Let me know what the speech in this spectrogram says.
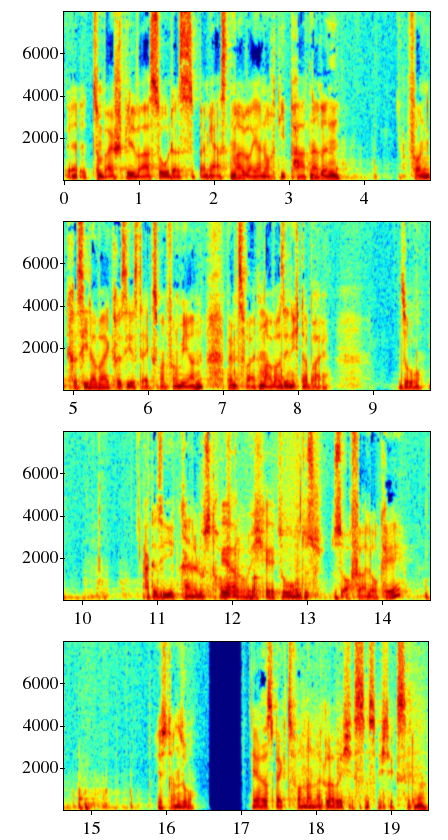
äh, zum Beispiel war es so, dass beim ersten Mal war ja noch die Partnerin von Chrissy dabei. Chrissy ist der Ex-Mann von Vian. Beim zweiten Mal war sie nicht dabei. So hatte sie keine Lust drauf, Ja, glaube ich. okay. So, und das ist auch für alle okay. Ist dann so. Ja, Respekt voneinander, glaube ich, ist das Wichtigste da.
